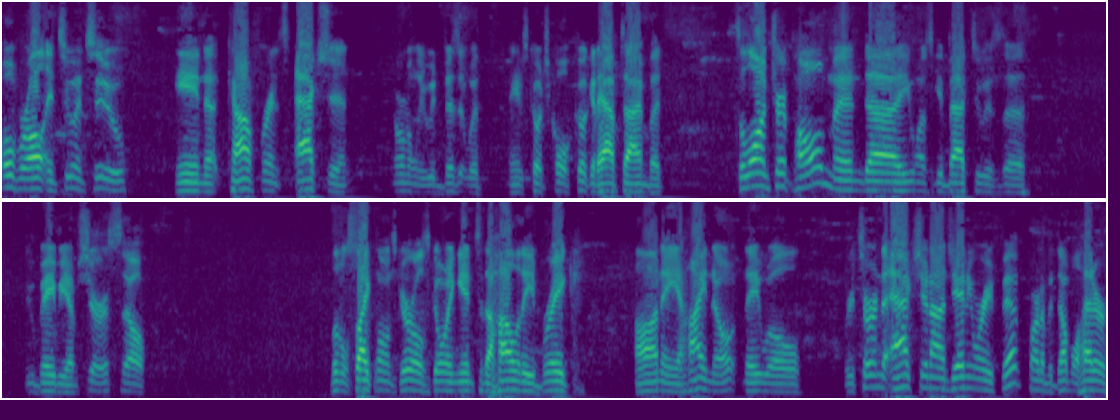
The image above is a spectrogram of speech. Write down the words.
overall and two and two in conference action. Normally we'd visit with Ames coach Cole Cook at halftime, but it's a long trip home and uh, he wants to get back to his uh, new baby, I'm sure. So Little Cyclones girls going into the holiday break on a high note. They will return to action on January 5th, part of a doubleheader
